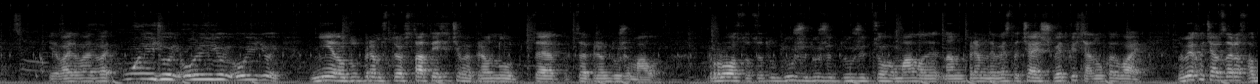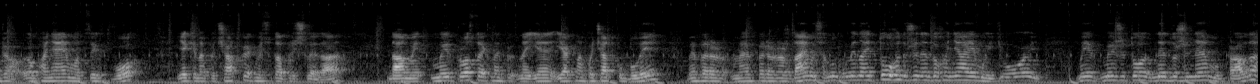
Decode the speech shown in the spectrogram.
І давай, давай, давай. Ой-ой-ой, ой-ой-ой, ой-ой. Ні, ну тут прям з 300 тисячами, прям, ну, це, це прям дуже мало. Просто це тут дуже-дуже-дуже цього мало. Нам прям не вистачає швидкості, а ну-ка давай. Ну ми хоча б зараз обганяємо цих двох, як і на початку, як ми сюди прийшли, да? Да, ми, ми просто як на, як на початку були, ми, перер, ми перерождаємося, ну ми навіть того вже не доганяємо. Йой, ми, ми вже того не доженемо, правда?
